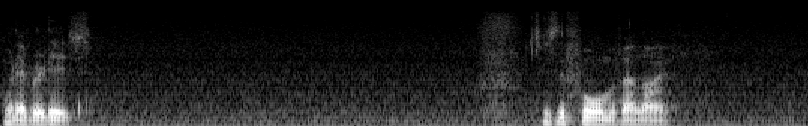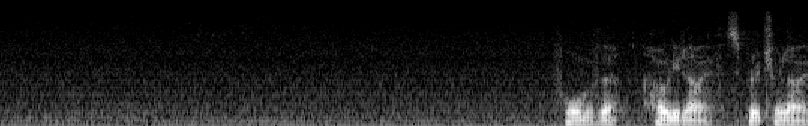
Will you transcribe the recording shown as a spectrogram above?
whatever it is. This is the form of our life. form of the holy life, spiritual life.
